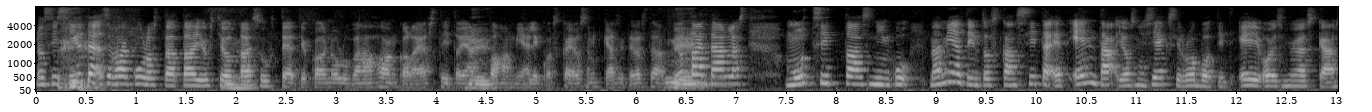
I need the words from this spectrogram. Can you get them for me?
No siis siltä se vähän kuulostaa, tai just joltain Mm. suhteet, joka on ollut vähän hankala ja siitä on jäänyt Niin. paha mieli, koska ei osannut käsitellä sitä Niin. jotain tällaista. Mut sitten taas niinku, mä mietin kans sitä, että entä jos ne seksirobotit ei olisi myöskään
